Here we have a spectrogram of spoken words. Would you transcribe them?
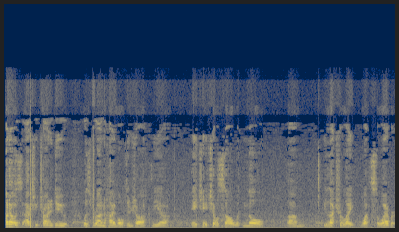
What I was actually trying to do was run high voltage off the uh, HHO cell with no um, electrolyte whatsoever.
